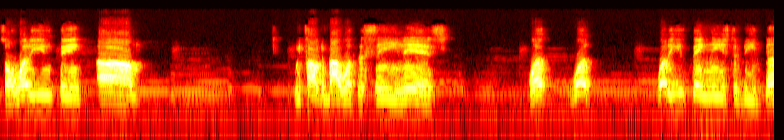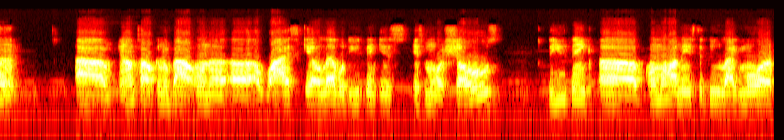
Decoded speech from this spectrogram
so what do you think? Um, we talked about what the scene is. What what what do you think needs to be done? Um, and I'm talking about on a, a, a wide scale level. Do you think it's it's more shows? Do you think uh, Omaha needs to do like more?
